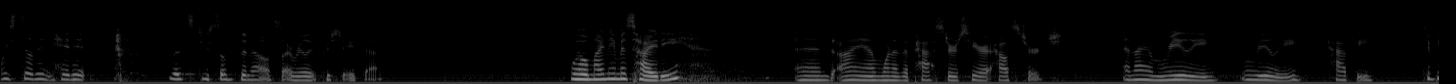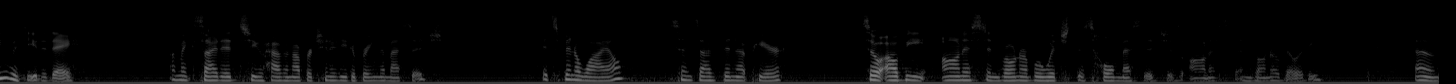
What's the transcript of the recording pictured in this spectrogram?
we still didn't hit it. Let's do something else. I really appreciate that. Well, my name is Heidi, and I am one of the pastors here at House Church, and I am really, really happy to be with you today. I'm excited to have an opportunity to bring the message. It's been a while since I've been up here, so I'll be honest and vulnerable, which this whole message is honest and vulnerability. Um,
